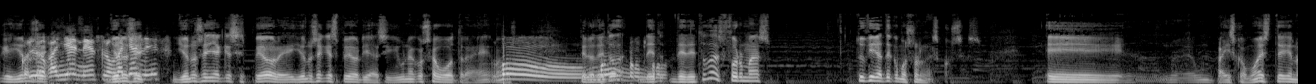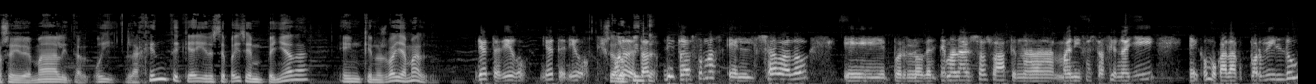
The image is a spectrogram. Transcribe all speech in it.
que yo Con no los sé- gañanes, los yo no sé- yo no sé ya qué es peor, ¿eh? Yo no sé qué es peor ya, si una cosa u otra, ¿eh? Pero de, toda- de, de- de todas formas, tú fíjate cómo son las cosas. Eh, un país como este, que no se vive mal y tal. Oye, la gente que hay en este país empeñada en que nos vaya mal. Yo te digo, yo te digo. bueno, de, todas, de todas formas, el sábado, eh, por lo del tema del SOS, va a hacer una manifestación allí, eh, convocada por Bildu,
